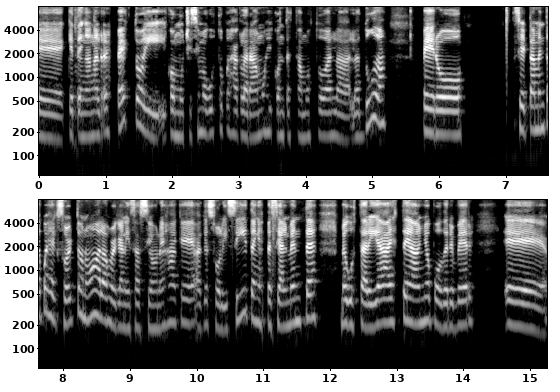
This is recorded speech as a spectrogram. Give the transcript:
eh, que tengan al respecto y, con muchísimo gusto pues aclaramos y contestamos todas las dudas, pero ciertamente pues exhorto ¿no? a las organizaciones a que, a que soliciten, especialmente me gustaría este año poder ver eh,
